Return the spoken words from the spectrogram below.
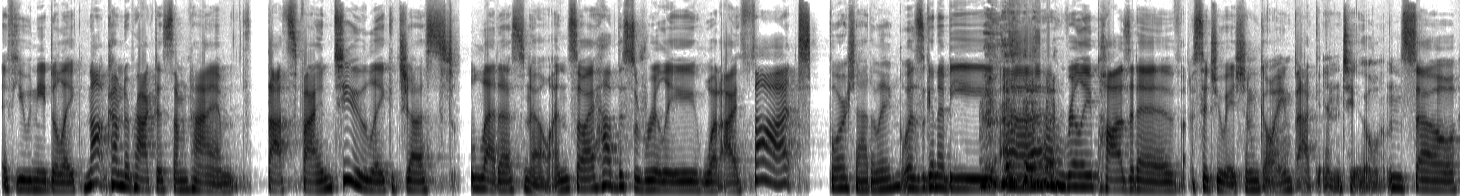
If you need to like not come to practice sometime, that's fine too. Like, just let us know. And so I had this really, what I thought foreshadowing was going to be a really positive situation going back into. And so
